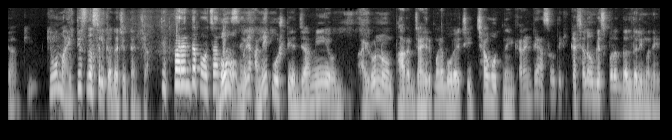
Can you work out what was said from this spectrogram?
का? की किंवा माहितीच नसेल कदाचित त्यांच्या. तिथपर्यंत पोहोचत हो. म्हणजे अनेक गोष्टी आहेत ज्या मी आय डोंट नो फार जाहीरपणे बोलायची इच्छा होत नाही. कारण ते असं होतं की कशाला उगीच परत दलदलीमध्ये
